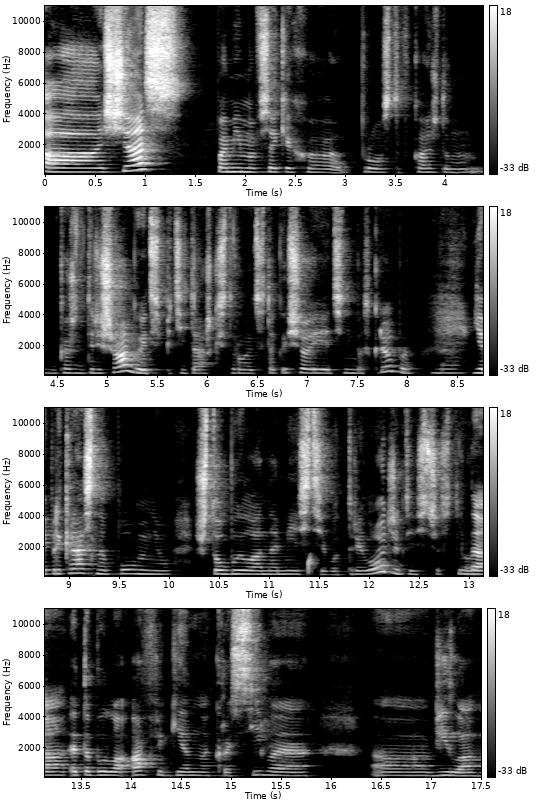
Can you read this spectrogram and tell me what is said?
А сейчас, помимо всяких э, просто в каждом, каждые три шага эти пятиэтажки строятся, так еще и эти небоскребы. Да. Я прекрасно помню, что было на месте вот Трилоджи, где сейчас строят. Да, это было офигенно красивая а, вилла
